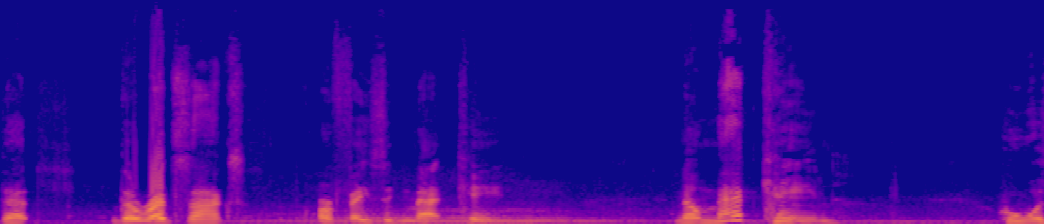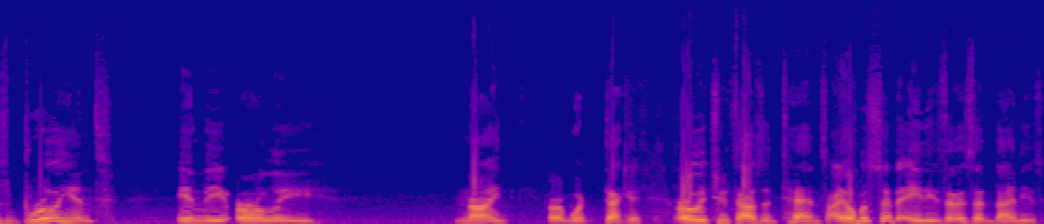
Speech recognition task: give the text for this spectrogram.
That the Red Sox are facing Matt Cain. Now, Matt Cain, who was brilliant in the early 90s, or what decade? Early 2010s. I almost said 80s and I said 90s.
